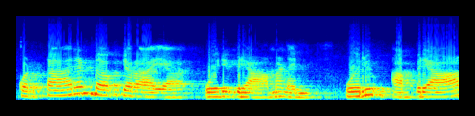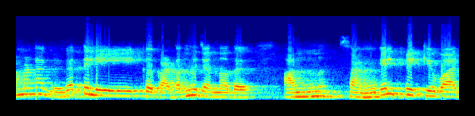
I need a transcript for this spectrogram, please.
കൊട്ടാരം ഡോക്ടറായ ഒരു ബ്രാഹ്മണൻ ഒരു അബ്രാഹ്മണ ഗൃഹത്തിലേക്ക് കടന്നു ചെന്നത് അന്ന് സങ്കല്പിക്കുവാൻ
